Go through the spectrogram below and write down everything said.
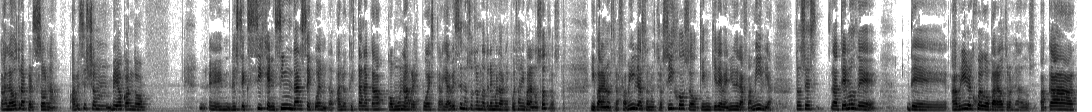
a la otra persona. A veces yo veo cuando em, les exigen sin darse cuenta a los que están acá como una respuesta y a veces nosotros no tenemos la respuesta ni para nosotros, ni para nuestras familias o nuestros hijos o quien quiere venir de la familia. Entonces tratemos de, de abrir el juego para otros lados. Acá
